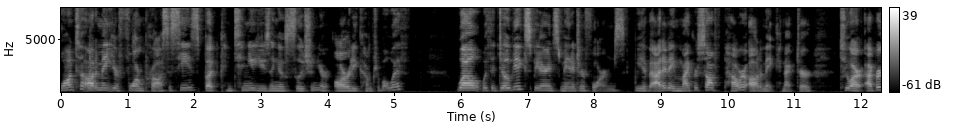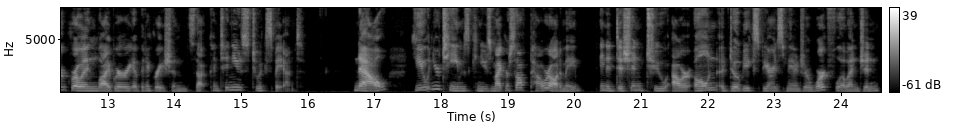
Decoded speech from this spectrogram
Want to automate your form processes but continue using a solution you're already comfortable with? Well, with Adobe Experience Manager Forms, we have added a Microsoft Power Automate connector to our ever growing library of integrations that continues to expand. Now, you and your teams can use Microsoft Power Automate in addition to our own Adobe Experience Manager workflow engine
